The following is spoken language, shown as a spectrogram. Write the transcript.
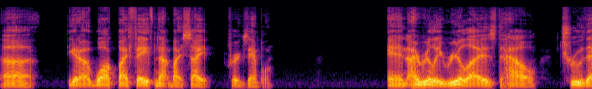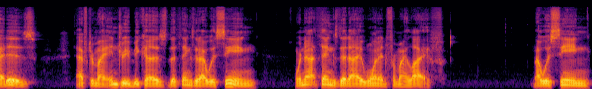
uh, you gotta walk by faith, not by sight, for example. And I really realized how true that is after my injury because the things that I was seeing were not things that I wanted for my life. I was seeing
